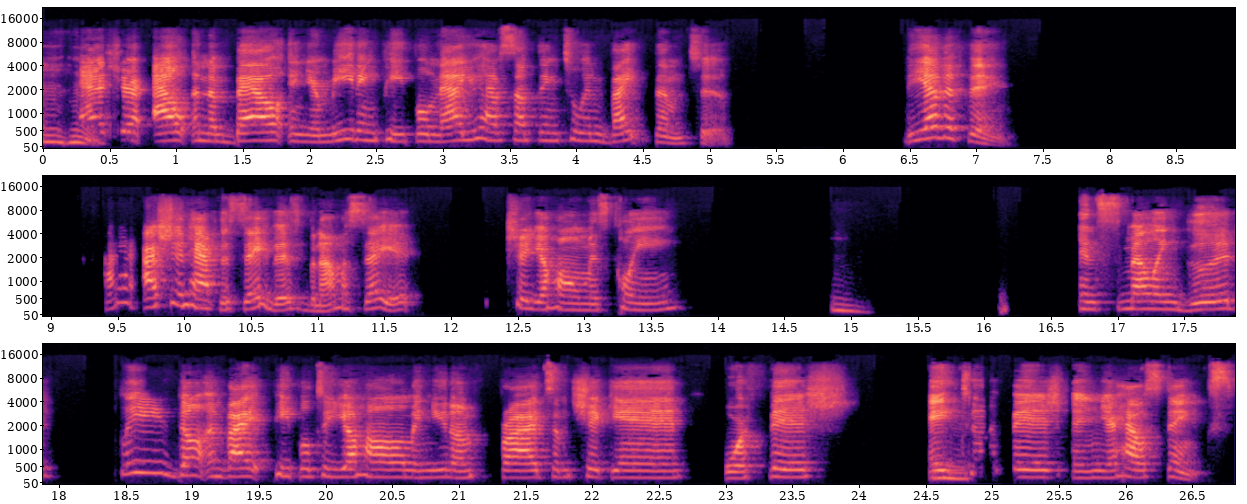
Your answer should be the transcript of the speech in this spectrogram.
Mhm. As you're out and about and you're meeting people, now you have something to invite them to. The other thing, I, I shouldn't have to say this, but I'm going to say it. Make sure your home is clean Mm. and smelling good. Please don't invite people to your home and you done fried some chicken or fish, ate Mm. tuna fish, and your house stinks.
